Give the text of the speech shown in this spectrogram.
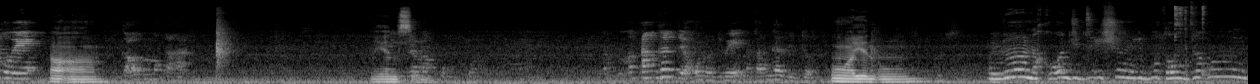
lang ko eh. Oo. Ikaw naman ka ha. Ayan sir. Matanggal di ako no, Dwe. Matanggal dito. Oo, ayun oo. Wala, nakuha dito siya. Nagibutaw doon.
